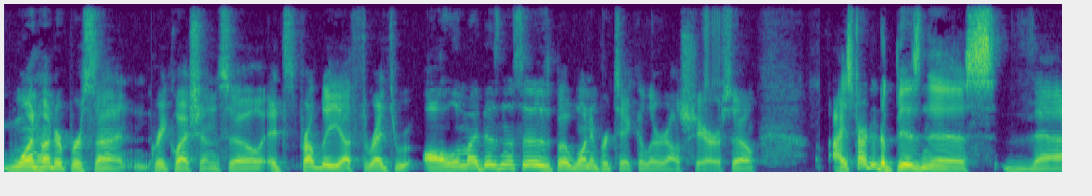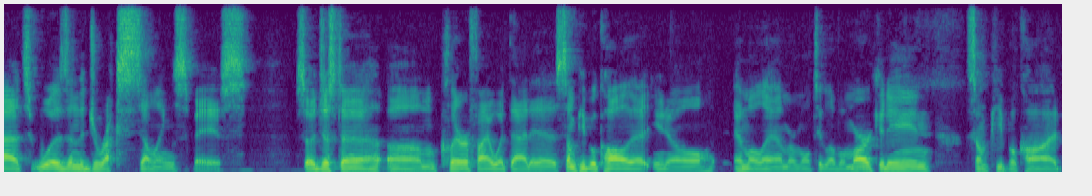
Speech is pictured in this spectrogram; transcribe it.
100%. Great question. So it's probably a thread through all of my businesses, but one in particular I'll share. So I started a business that was in the direct selling space. So just to um, clarify what that is, some people call it, you know, MLM or multi-level marketing. Some people call it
